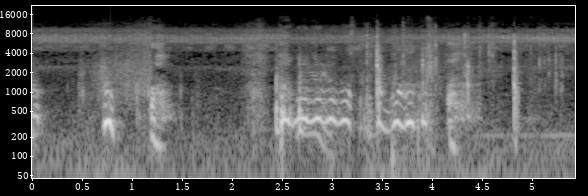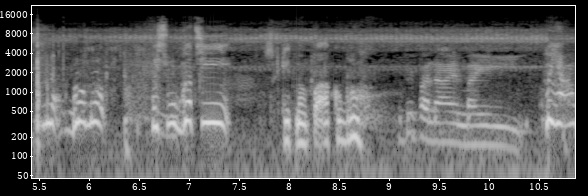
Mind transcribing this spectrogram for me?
bro. Ah. Ah. Bro, bro. May sugat si... Sakit ng paa ko bro. Hindi pa na may Mayaw.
